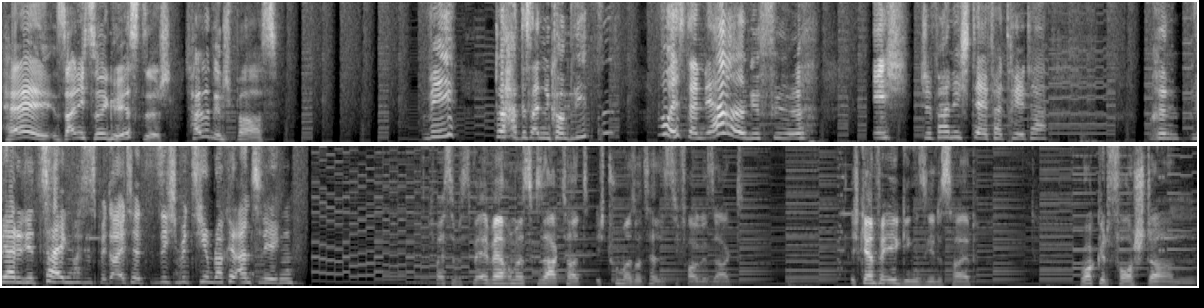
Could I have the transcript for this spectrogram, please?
Hey, sei nicht so egoistisch. Teile den Spaß. Wie? Du hattest einen Komplizen? Wo ist dein Ehrgefühl? Ich, Giovanni Stellvertreterin, werde dir zeigen, was es bedeutet, sich mit Team Rocket anzulegen. Ich weiß nicht, wer, wer es gesagt hat. Ich tue mal so, als hätte es die Frau gesagt. Ich kämpfe eh gegen sie, deshalb. Rocket-Vorstand.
